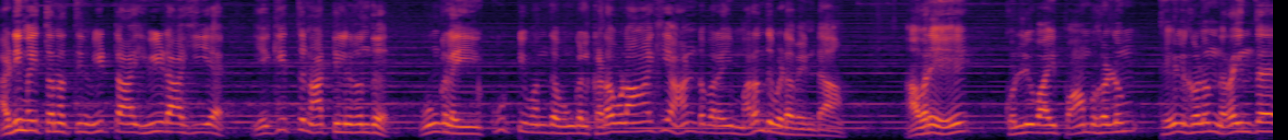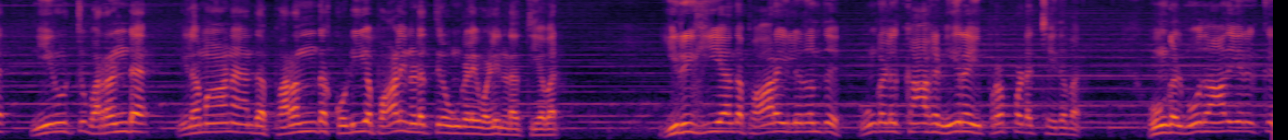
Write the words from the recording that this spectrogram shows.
அடிமைத்தனத்தின் வீட்டாய் வீடாகிய எகிப்து நாட்டிலிருந்து உங்களை கூட்டி வந்த உங்கள் கடவுளாகிய ஆண்டவரை மறந்துவிட வேண்டாம். அவரே கொல்லிவாய் பாம்புகளும் தேள்களும் நிறைந்த நீரூற்று வறண்ட நிலமான அந்த பரந்த கொடிய பாலினிடத்தில் உங்களை வழிநடத்தியவர் இறுகிய அந்த பாறையிலிருந்து உங்களுக்காக நீரை புறப்படச் செய்தவர். உங்கள் மூதாதையருக்கு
